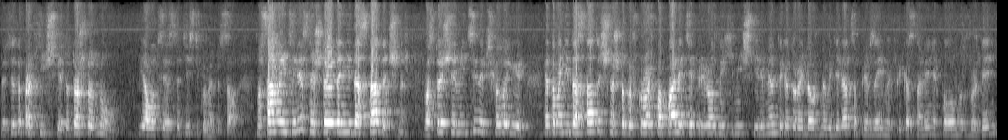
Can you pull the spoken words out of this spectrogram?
То есть это практически, это то, что, ну, я вот себе статистику написал. Но самое интересное, что это недостаточно. Восточная медицина и психология говорит, этого недостаточно, чтобы в кровь попали те природные химические элементы, которые должны выделяться при взаимных прикосновениях, половом возбуждении.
